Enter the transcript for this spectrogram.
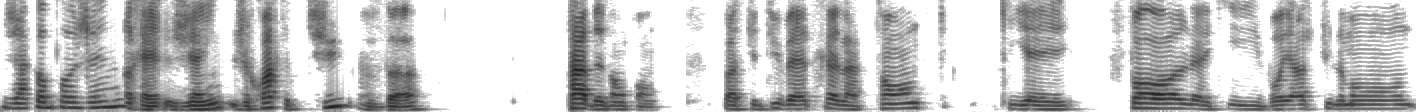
Jacob Pogin? Ok, Jane, je crois que tu veux pas des enfants. Parce que tu veux être la tante qui est folle, qui voyage tout le monde,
